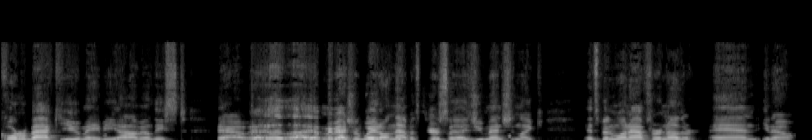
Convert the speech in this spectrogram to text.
quarterback you maybe um, at least yeah uh, uh, maybe I should wait on that but seriously as you mentioned like it's been one after another and you know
